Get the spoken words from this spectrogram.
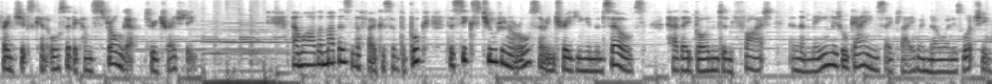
friendships can also become stronger through tragedy. And while the mothers are the focus of the book, the six children are also intriguing in themselves how they bond and fight, and the mean little games they play when no one is watching.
